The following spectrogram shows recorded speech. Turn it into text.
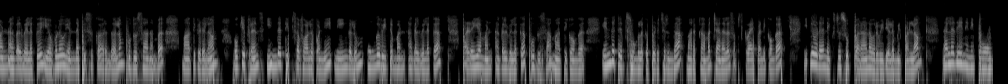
மண் அகல் விளக்கு எவ்வளோ எண்ணெய் பிசுக்காக இருந்தாலும் புதுசாக நம்ம மாற்றிக்கிடலாம் ஓகே ஃப்ரெண்ட்ஸ் இந்த டிப்ஸை ஃபாலோ பண்ணி நீங்களும் உங்கள் வீட்டு மண் அகல் விளக்க பழைய மண் அகல் விளக்க புதுசாக மாற்றிக்கோங்க இந்த டிப்ஸ் உங்களுக்கு பிடிச்சிருந்தா மறக்காமல் சேனலை சப்ஸ்கிரைப் பண்ணிக்கோங்க. இதோட நெக்ஸ்ட்டு சூப்பரான ஒரு வீடியோவில் மீட் பண்ணலாம். நல்லதே நினைப்போம்.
